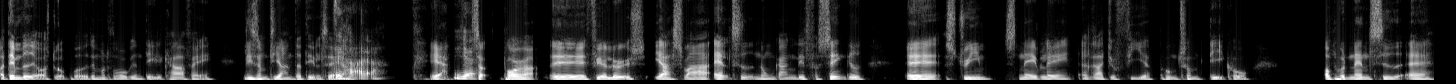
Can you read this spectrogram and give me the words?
Og dem ved jeg også, du har prøvet. Det må du drukket en del kaffe af, ligesom de andre deltagere. Det har jeg. Ja, Ja. så prøv at høre. Øh, fyr løs. Jeg svarer altid, nogle gange lidt forsinket. Øh, stream snablag radio4.dk. Og på den anden side af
